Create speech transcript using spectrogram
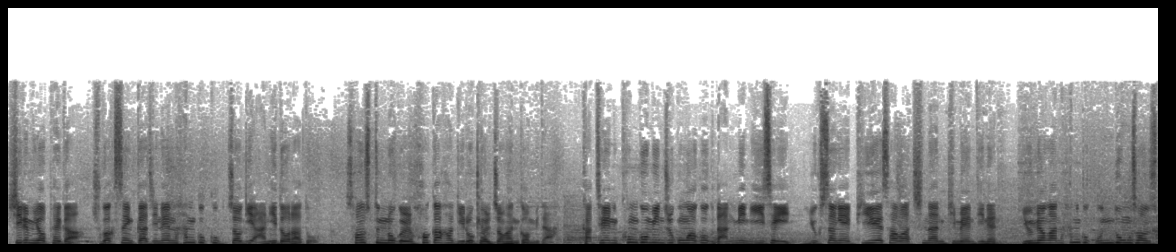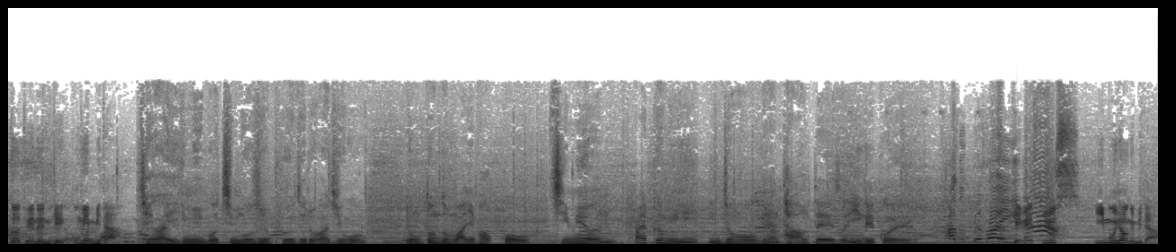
씨름협회가 중학생까지는 한국 국적이 아니더라도 선수 등록을 허가하기로 결정한 겁니다. 같은 콩고민주공화국 난민 2세인 육상의 비회사와 친한 김앤디는 유명한 한국 운동선수가 되는 게 꿈입니다. 제가 이기면 멋진 모습을 보여드려가지고 용돈도 많이 받고 지면 깔끔히 인정하고 그냥 다음 대회에서 이길 거예요. 다 눕혀서 KBS 뉴스 이무형입니다.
